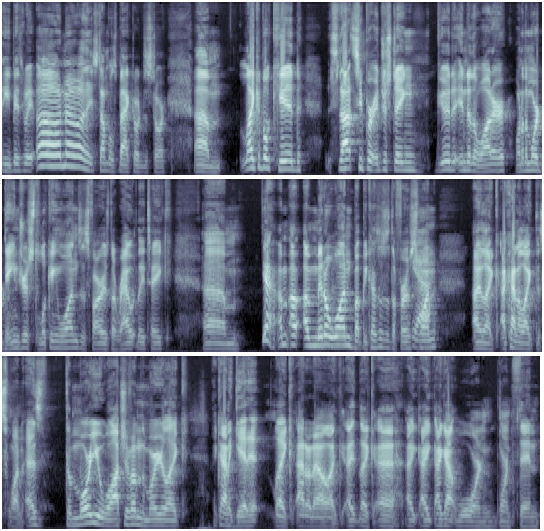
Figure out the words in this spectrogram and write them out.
he basically, oh no, and he stumbles back towards the store. Um, likable kid. It's not super interesting. Good into the water. One of the more dangerous looking ones as far as the route they take. Um, yeah, I'm a, a middle one, but because this is the first Yeah. one, I like. I kind of like this one. As the more you watch of them, the more you're like, I kind of get it. Like I don't know, like I like uh, I, I I got worn worn thin.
